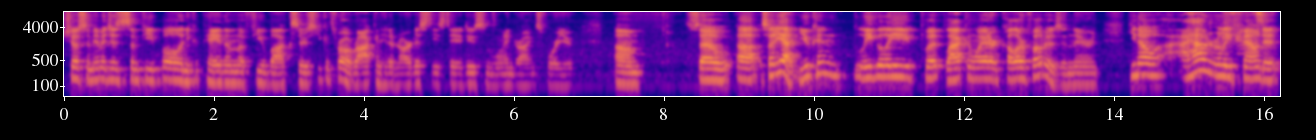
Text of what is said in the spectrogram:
show some images to some people and you could pay them a few bucks. There's you can throw a rock and hit an artist these days to do some line drawings for you. Um, so uh, so yeah, you can legally put black and white or color photos in there. And you know, I haven't really found it.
